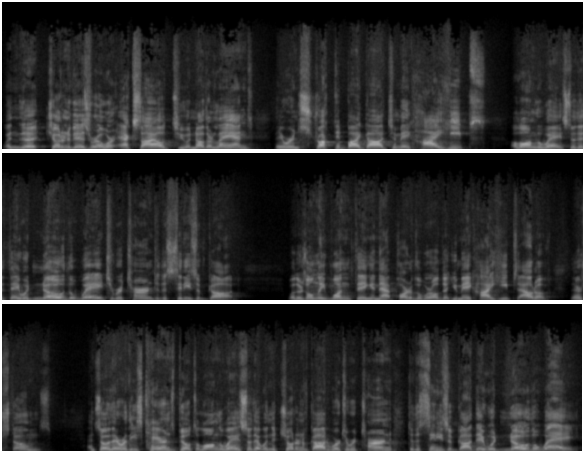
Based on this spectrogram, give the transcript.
When the children of Israel were exiled to another land, they were instructed by God to make high heaps along the way so that they would know the way to return to the cities of God. Well, there's only one thing in that part of the world that you make high heaps out of they're stones. And so there were these cairns built along the way so that when the children of God were to return to the cities of God, they would know the way.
